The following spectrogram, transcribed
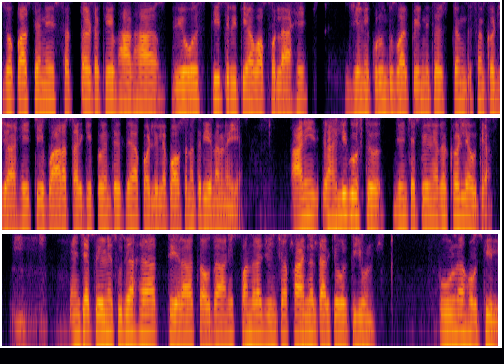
जवळपास त्याने सत्तर टक्के भाग हा व्यवस्थितरित्या वापरला आहे. जेणेकरून दुबार पेरणीचं संकट जे आहे ते बारा तारखेपर्यंत त्या पडलेल्या पावसानं तरी येणार नाहीये. आणि राहिली गोष्ट ज्यांच्या पेरण्या रखडल्या होत्या त्यांच्या पेरण्या सुद्धा ह्या तेरा चौदा आणि पंधरा जूनच्या फायनल तारखेवरती येऊन पूर्ण होतील.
